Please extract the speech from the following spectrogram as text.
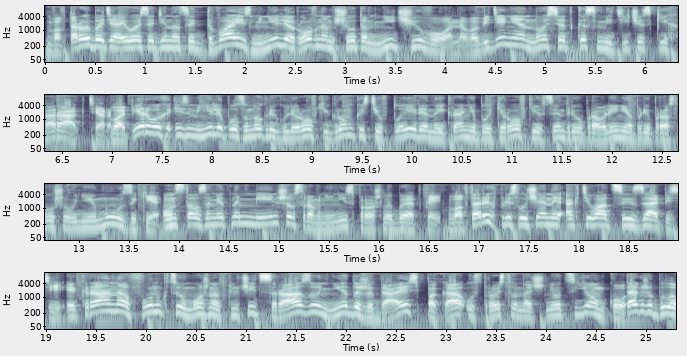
Во второй бете iOS 11.2 изменили ровным счетом ничего. Нововведения носят косметический характер. Во-первых, изменили ползунок регулировки громкости в плеере на экране блокировки в центре управления при прослушивании музыки. Он стал заметно меньше в сравнении с прошлой беткой. Во-вторых, при случайной активации записи экрана функцию можно отключить сразу, не дожидаясь, пока устройство начнет съемку. Также было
